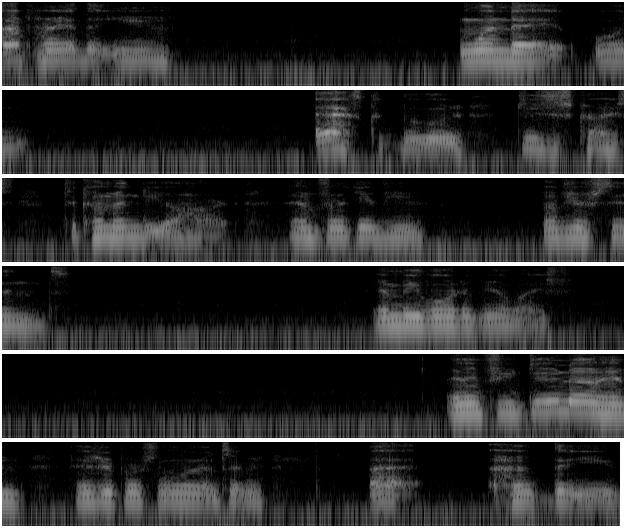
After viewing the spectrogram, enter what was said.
I pray that you one day would ask the Lord Jesus Christ to come into your heart and forgive you of your sins and be Lord of your life. And if you do know Him as your personal Lord and Savior, I hope that you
